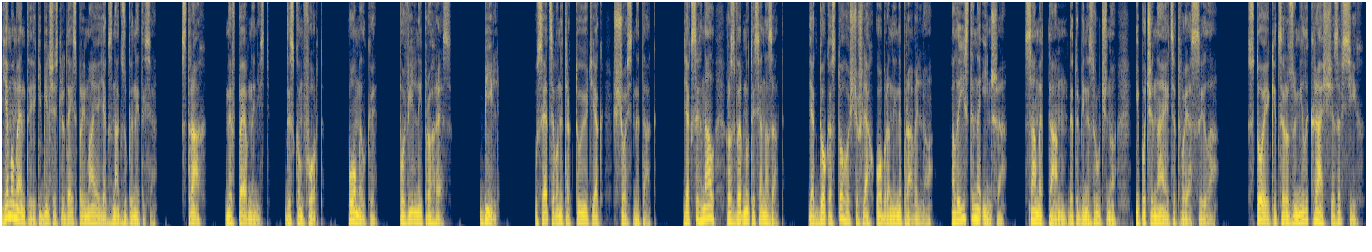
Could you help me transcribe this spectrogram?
Є моменти, які більшість людей сприймає як знак зупинитися страх, невпевненість, дискомфорт, помилки, повільний прогрес, біль. Усе це вони трактують як щось не так, як сигнал розвернутися назад, як доказ того, що шлях обраний неправильно. Але істина інша саме там, де тобі незручно, і починається твоя сила. Стоїки це розуміли краще за всіх.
